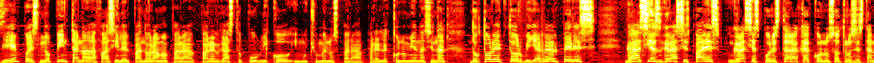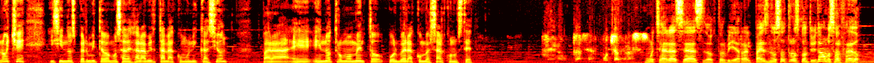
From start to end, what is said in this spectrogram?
Bien, pues no pinta nada fácil el panorama para, para el gasto público y mucho menos para, para la economía nacional. Doctor Héctor Villarreal Pérez, gracias, Paez. gracias Paez, gracias por estar acá con nosotros esta noche y si nos permite vamos a dejar abierta la comunicación para eh, en otro momento volver a conversar con usted. Será un placer, muchas gracias. Muchas gracias, doctor Villarreal Páez. Nosotros continuamos, Alfredo.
